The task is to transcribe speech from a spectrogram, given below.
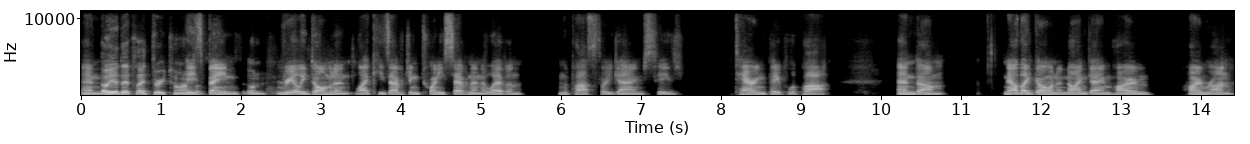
And Oh yeah, they played three times. he's been really dominant. Like he's averaging 27 and 11 in the past three games. He's tearing people apart. And um, now they go on a nine game home home run.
